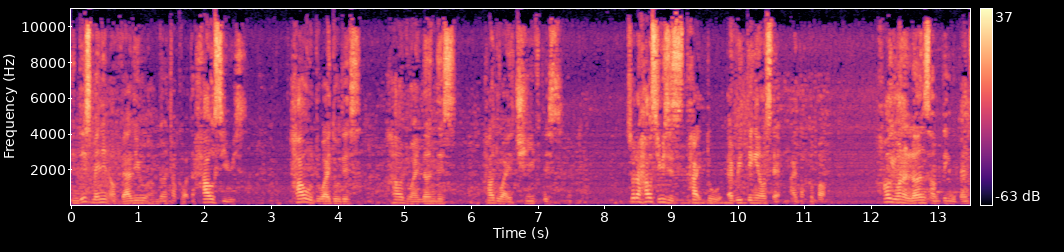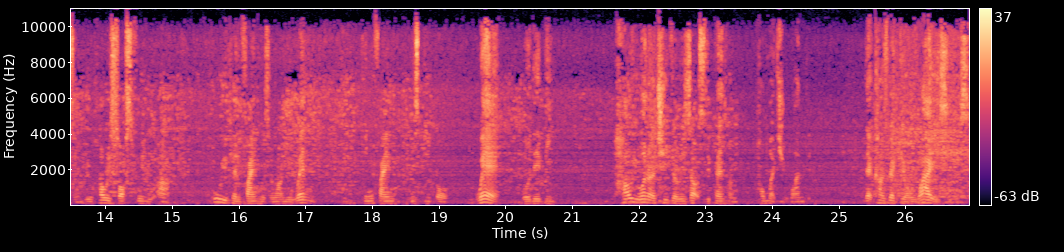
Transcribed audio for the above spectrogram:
in this minute of value, I'm going to talk about the how series. How do I do this? How do I learn this? How do I achieve this? So the how series is tied to everything else that I talk about. How you want to learn something depends on you, how resourceful you are, who you can find who's around you, when can you find these people, where will they be? How you want to achieve the results depends on how much you want it. That comes back to your why series.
